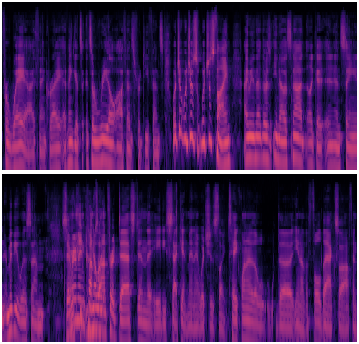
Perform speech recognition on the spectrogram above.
for Weah, I think, right? I think it's it's a real offense for defense, which which is which is fine. I mean, there's you know, it's not like a, an insane, or maybe it was um, Zimmerman actually, you comes know what? on for Dest in the 82nd minute, which is like take one of the the you know the fullbacks off and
